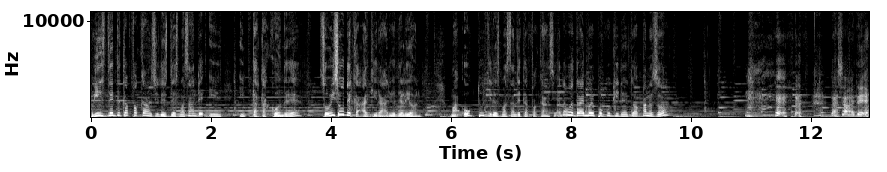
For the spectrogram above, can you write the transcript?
Wie is dit op vakantie? Dus des maar zijn de in in Tatakondre. Sowieso de arki Radio de Leon. Maar ook toe zijn dit op vakantie. En dan we draaien mooi pokoe gids toch? Kan zo? Nou, zou de.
